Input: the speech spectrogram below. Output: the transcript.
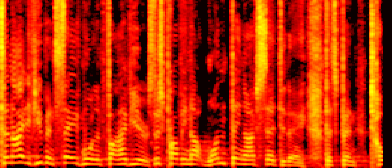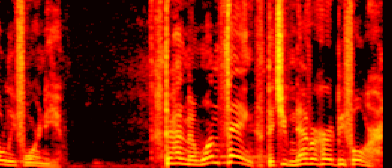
Tonight, if you've been saved more than five years, there's probably not one thing I've said today that's been totally foreign to you. There hasn't been one thing that you've never heard before.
